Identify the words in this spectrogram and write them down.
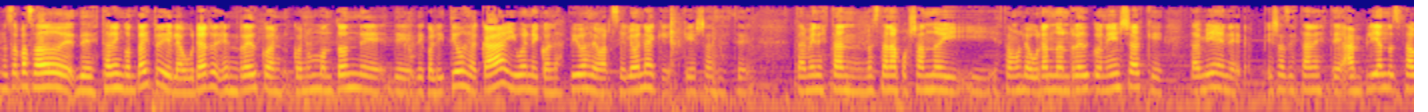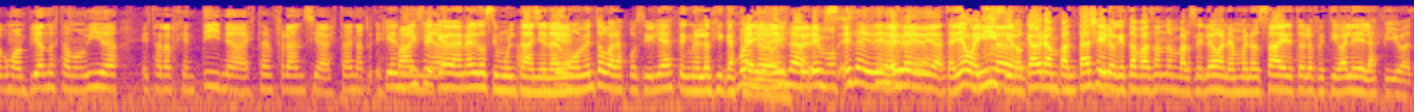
Nos ha pasado de, de estar en contacto y de laburar en red con, con un montón de, de- de colectivos de acá y bueno, y con las pibas de Barcelona que, que ellas este, también están, nos están apoyando y, y estamos laburando en red con ellas, que también eh, ellas están este, ampliando, se está como ampliando esta movida, está en Argentina, está en Francia, está en Ar- ¿Quién España. dice que hagan algo simultáneo en que- algún momento con las posibilidades tecnológicas Bueno, que hay hoy? es la, es, es la idea, es la idea. Estaría Es buenísimo la- que abran pantalla y lo que está pasando en Barcelona, en Buenos Aires, todos los festivales de las pibas.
